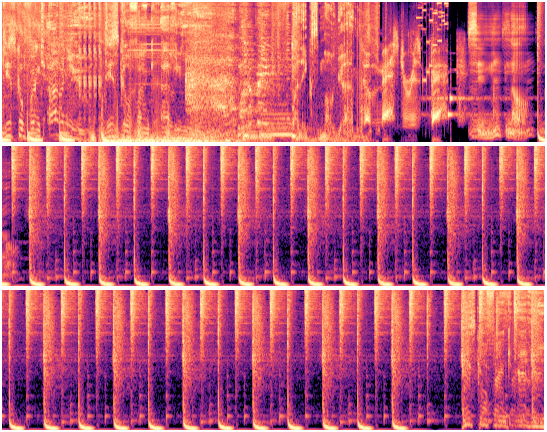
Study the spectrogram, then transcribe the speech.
Disco Funk Avenue. Disco Funk Avenue. Alex Morgan. The master is back. C'est maintenant. No. Disco Funk Avenue.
